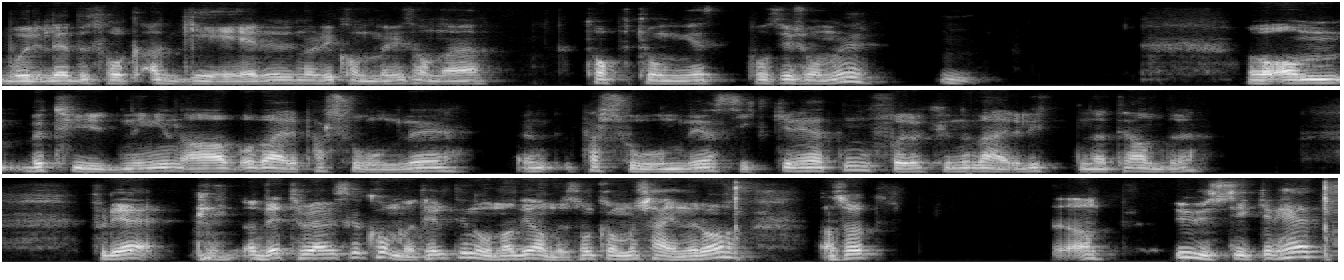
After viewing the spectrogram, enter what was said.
hvorledes folk agerer når de kommer i sånne topptunge posisjoner. Mm. Og om betydningen av å være personlig, den personlige sikkerheten for å kunne være lyttende til andre. For det, og det tror jeg vi skal komme til til noen av de andre som kommer seinere òg. Altså at, at usikkerhet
